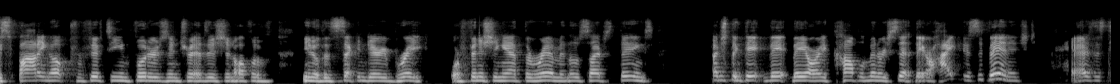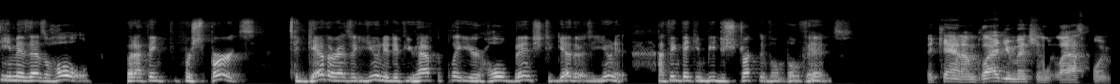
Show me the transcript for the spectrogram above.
spotting up for 15 footers in transition off of you know the secondary break or finishing at the rim and those types of things, I just think they they they are a complementary set. They are height disadvantaged as this team is as a whole, but I think for spurts together as a unit, if you have to play your whole bench together as a unit, I think they can be destructive on both ends. It can. I'm glad you mentioned the last point,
